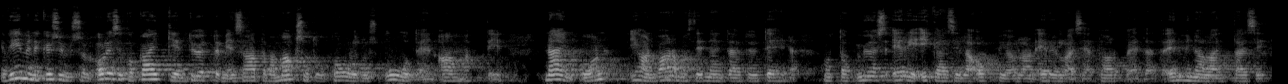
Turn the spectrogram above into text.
Ja viimeinen kysymys on, olisiko kaikkien työttömien saatava maksuton koulutus uuteen ammattiin? Näin on, ihan varmasti näin täytyy tehdä, mutta myös eri ikäisillä oppijoilla on erilaisia tarpeita. Että en minä laittaisi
